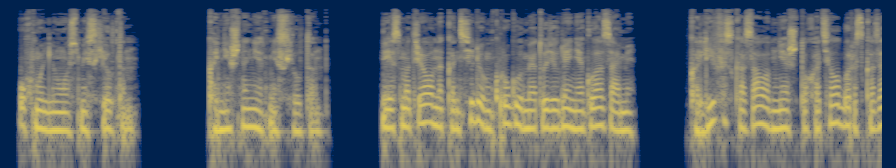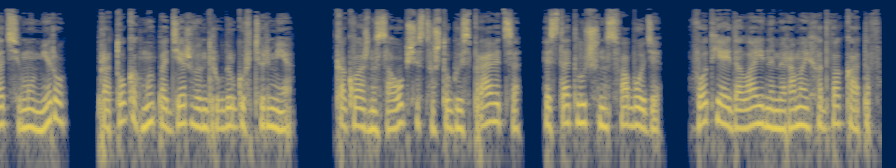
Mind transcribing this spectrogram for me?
— ухмыльнулась мисс Хилтон. «Конечно нет, мисс Хилтон». Я смотрела на консилиум круглыми от удивления глазами. Калифа сказала мне, что хотела бы рассказать всему миру про то, как мы поддерживаем друг друга в тюрьме, как важно сообщество, чтобы исправиться и стать лучше на свободе. Вот я и дала ей номера моих адвокатов.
